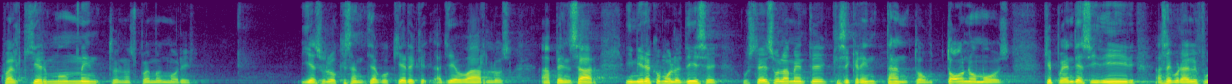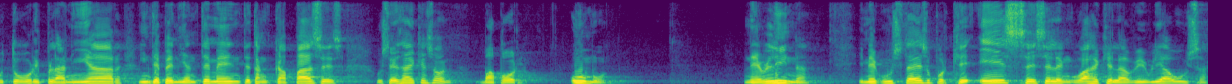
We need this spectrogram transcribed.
cualquier momento nos podemos morir. Y eso es lo que Santiago quiere llevarlos a pensar. Y mire cómo les dice, ustedes solamente que se creen tanto autónomos, que pueden decidir, asegurar el futuro y planear independientemente, tan capaces, ustedes saben qué son? Vapor, humo, neblina. Y me gusta eso porque ese es el lenguaje que la Biblia usa.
